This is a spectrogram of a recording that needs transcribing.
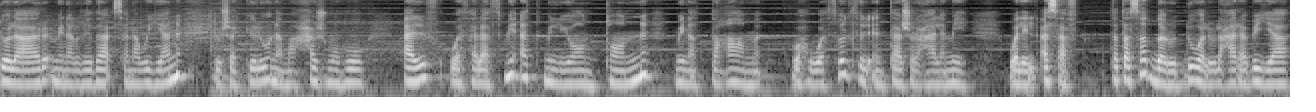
دولار من الغذاء سنويا يشكلون ما حجمه 1300 مليون طن من الطعام وهو ثلث الإنتاج العالمي. وللأسف تتصدر الدول العربية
